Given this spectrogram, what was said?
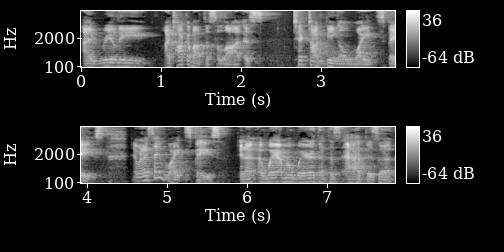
I really I talk about this a lot as TikTok being a white space. And when I say white space, and I, am aware that this app is a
